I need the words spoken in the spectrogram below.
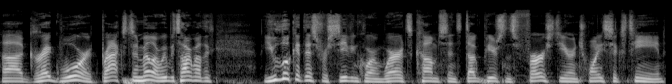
Uh, Greg Ward, Braxton Miller, we'd be talking about this. You look at this receiving core and where it's come since Doug Pederson's first year in 2016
